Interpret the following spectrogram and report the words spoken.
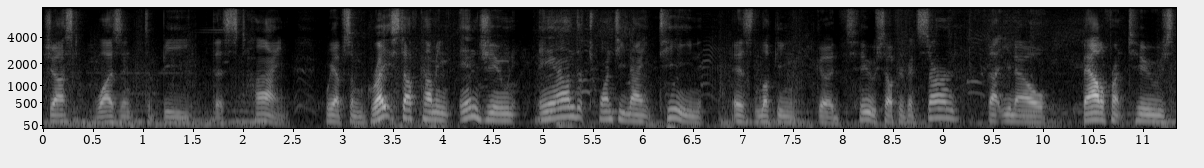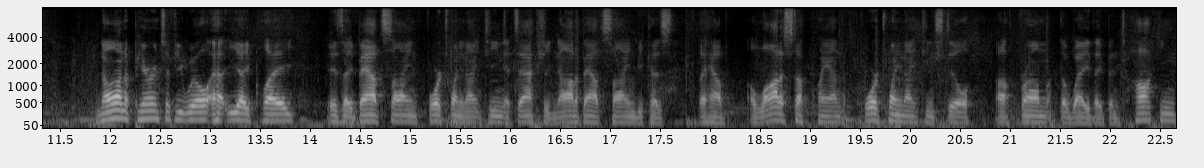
just wasn't to be this time. We have some great stuff coming in June, and 2019 is looking good too. So if you're concerned that, you know, Battlefront 2's non-appearance, if you will, at EA Play is a bad sign for 2019, it's actually not a bad sign because they have a lot of stuff planned for 2019 still uh, from the way they've been talking.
